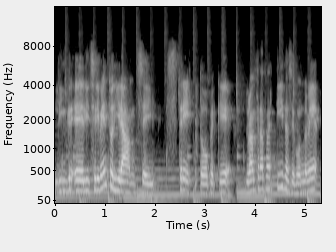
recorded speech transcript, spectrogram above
eh, l'inserimento di Ramsey stretto, perché durante la partita, secondo me,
